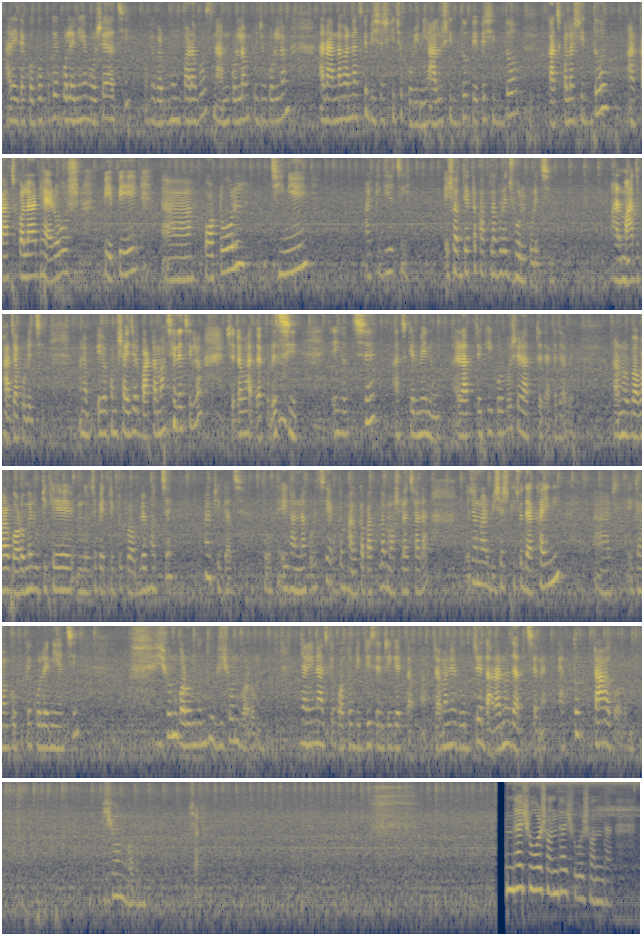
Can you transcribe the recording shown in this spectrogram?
আর এই দেখো, গপুকে কোলে নিয়ে বসে আছি। ওকে এবার ঘুম পাড়াবো, স্নান করলাম, পুজো করলাম। আর রান্নাবান্না আজকে বিশেষ কিছু করিনি। আলু সিদ্ধ, পেঁপে সিদ্ধ, কাঁচকলা সিদ্ধ, আর কাঁচকলা, ঢ্যাঁড়স, পেঁপে পটল, ঝিঙে, আর কি দিয়েছি? এসব দিয়ে একটা পাতলা করে ঝোল করেছি। আর মাছ ভাজা করেছি। মানে এরকম সাইজের বাটা মাছ এনেছিল, সেটা ভাজা করেছি। এই হচ্ছে আজকের মেনু রাত্রে কি করব, সে রাত্রে দেখা যাবে। কারণ ওর বাবার গরমে রুটি খেয়ে বলছে পেটে একটু প্রবলেম হচ্ছে। ঠিক আছে। তো এই রান্না করেছি, একদম হালকা পাতলা মশলা ছাড়া। ওই জন্য আর বিশেষ কিছু দেখাইনি। আর এই আমার গপুকে কোলে নিয়েছি। ভীষণ গরম বন্ধু, ভীষণ গরম। জানি না আজকে কত ডিগ্রি সেন্টিগ্রেড তাপমাত্রা মানে রৌদ্রে দাঁড়ানো যাচ্ছে না। এতটা গরম। ভীষণ গরম। চলো। সন্ধ্যা, শুভ সন্ধ্যা শুভ সন্ধ্যা।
